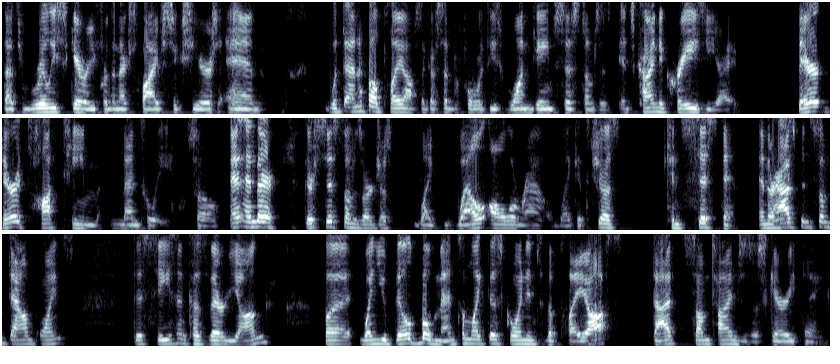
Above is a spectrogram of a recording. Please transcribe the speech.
that's really scary for the next five, six years. And with the NFL playoffs, like I've said before, with these one game systems, it's, it's kind of crazy. I, they're they're a tough team mentally. So and, and their their systems are just like well all around. Like it's just consistent. And there has been some down points this season because they're young. But when you build momentum like this going into the playoffs, that sometimes is a scary thing.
